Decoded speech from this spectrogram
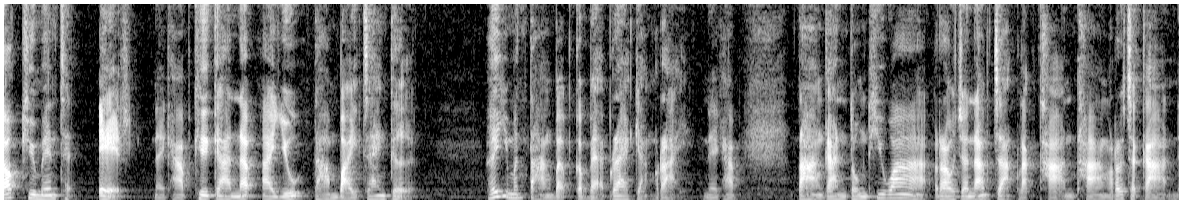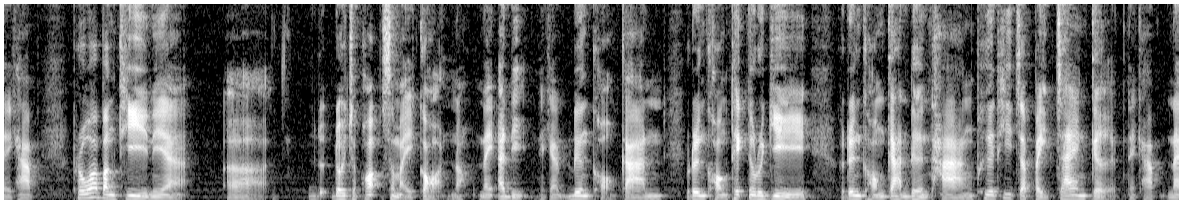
documented age นะครับ คือการนับอายุตามใบแจ้งเกิด เฮ้ย มันต่างแบบกับแบบแรกอย่างไรนะครับ ต่างกันตรงที่ว่าเราจะนับจากหลักฐานทางราชการนะครับ เพราะว่าบางทีเนี่ย โดยเฉพาะสมัยก่อนเนาะในอดีตนะครับเรื่องของการเรื่องของเทคโนโลยี เรื่องของการเดินทางเพื่อที่จะไปแจ้งเกิดนะครับใน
